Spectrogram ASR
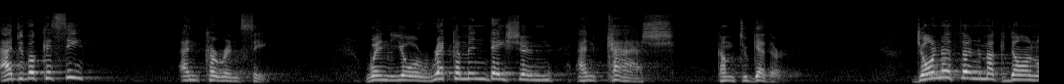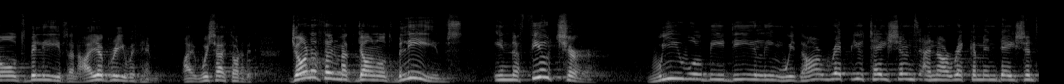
advocacy and currency, when your recommendation and cash come together. Jonathan MacDonald believes, and I agree with him, I wish I thought of it. Jonathan MacDonald believes in the future we will be dealing with our reputations and our recommendations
